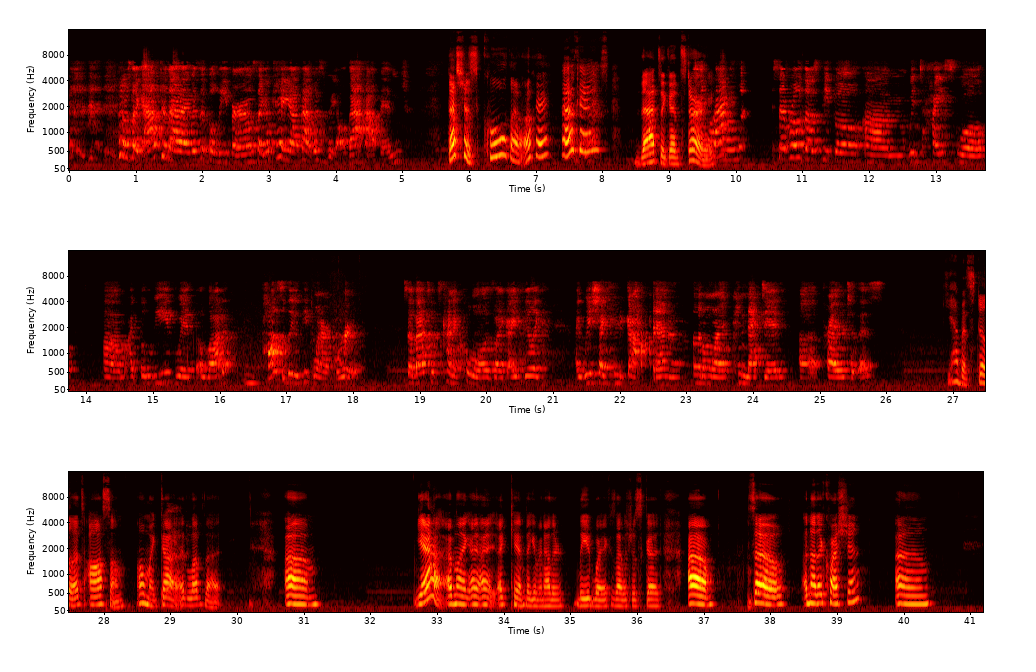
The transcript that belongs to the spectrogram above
I was like, after that, I was a believer. I was like, okay, yeah, that was real. That happened. That's just cool, though. Okay, okay, that's a good story. Fact, several of those people um, went to high school um, I believe, with a lot of, possibly with people in our group. So that's what's kind of cool. Is like I feel like I wish I could have got them a little more connected uh, prior to this. Yeah, but still, that's awesome. Oh my god, I love that. Um, yeah, I'm like, I, I, I can't think of another lead way because that was just good. Um, so another question, um,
